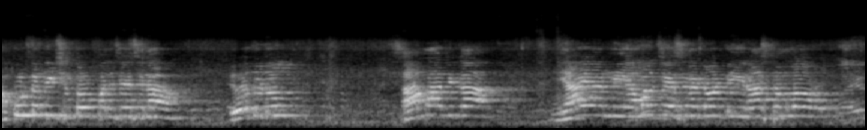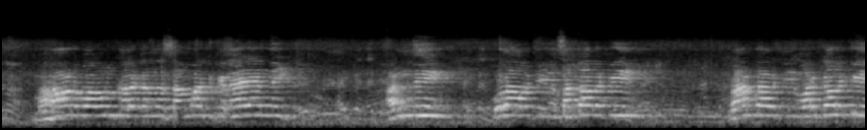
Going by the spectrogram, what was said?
అకుంఠ దీక్షతో పనిచేసిన యోధుడు సామాజిక న్యాయాన్ని అమలు చేసినటువంటి ఈ రాష్ట్రంలో మహానుభావులు కలగన్న సామాజిక న్యాయాన్ని అన్ని కులాలకి చట్టాలకి ప్రాంతాలకి వర్గాలకి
